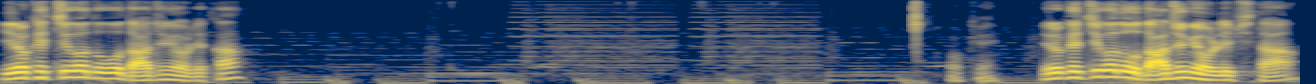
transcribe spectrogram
이렇게 찍어두고 나중에 올릴까? 오케이 이렇게 찍어두고 나중에 올립시다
